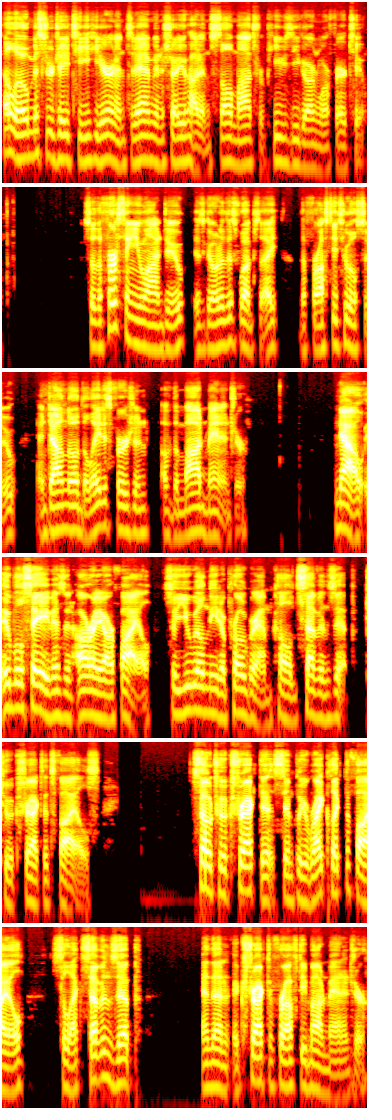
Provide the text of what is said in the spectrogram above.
Hello, Mr. JT here, and uh, today I'm going to show you how to install mods for PvZ Garden Warfare 2. So the first thing you want to do is go to this website, the Frosty Tool Toolsuite, and download the latest version of the Mod Manager. Now, it will save as an RAR file, so you will need a program called 7-zip to extract its files. So to extract it, simply right-click the file, select 7-zip, and then extract to Frosty Mod Manager.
